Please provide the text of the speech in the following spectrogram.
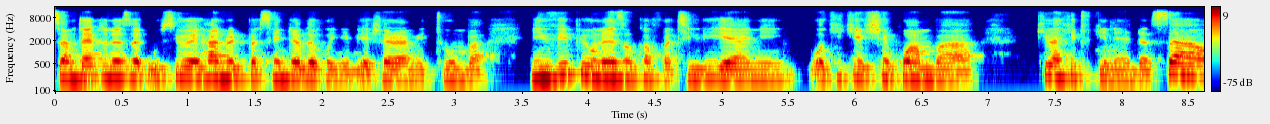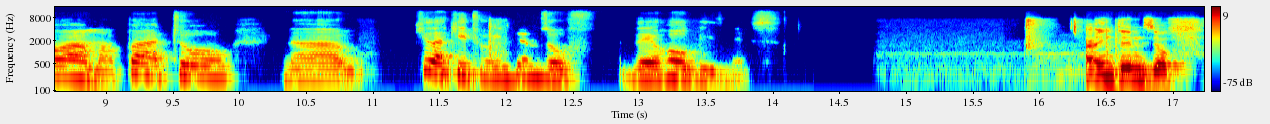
sometimes unaweza usiwe 100% labda kwenye biashara ya mitumba. Ni vipi unaweza ukafuatilia, yani uhakikishe kwamba kila kitu kinaenda sawa, mapato na kila kitu in terms of the whole business. Uh, in terms of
